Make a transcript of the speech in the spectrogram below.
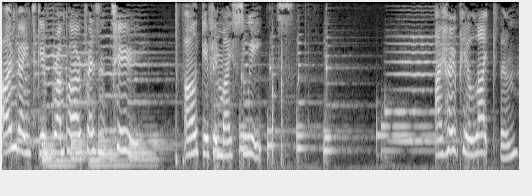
I'm going to give Grandpa a present too. I'll give him my sweets. I hope he'll like them.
